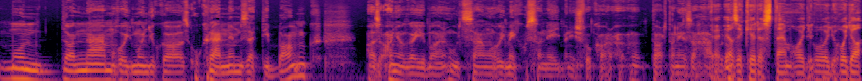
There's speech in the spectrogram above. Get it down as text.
mondanám, hogy mondjuk az Ukrán Nemzeti Bank, az anyagaiban úgy számol, hogy még 24-ben is fog tartani ez a háború. Azért kérdeztem, hogy, hogy, hogy a,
